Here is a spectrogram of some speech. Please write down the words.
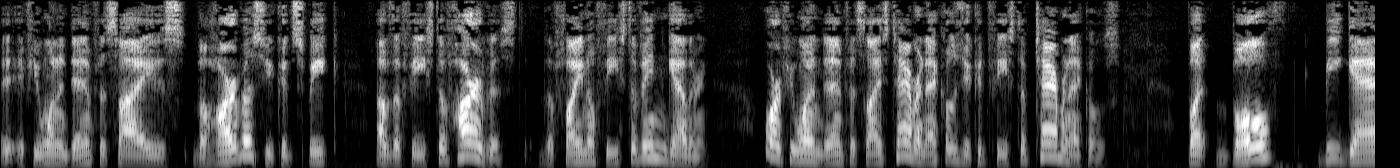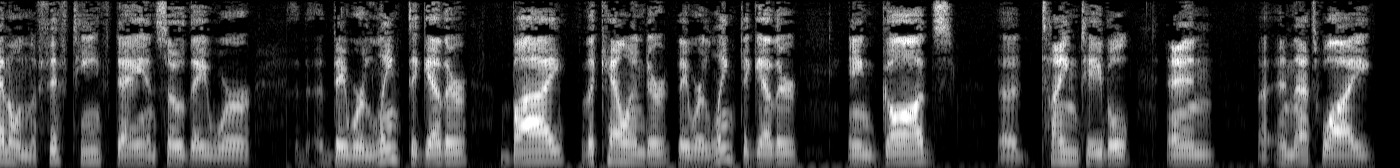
if you wanted to emphasize the harvest, you could speak of the Feast of Harvest, the final Feast of Ingathering. Or if you wanted to emphasize tabernacles, you could Feast of Tabernacles. But both began on the 15th day and so they were, they were linked together by the calendar. They were linked together in God's uh, timetable and and that's why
